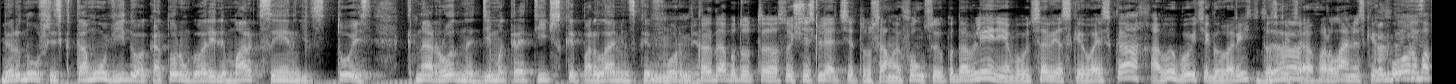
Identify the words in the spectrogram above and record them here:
вернувшись к тому виду, о котором говорили Маркс и Энгельс, то есть к народно-демократической парламентской форме. Когда будут осуществлять эту самую функцию подавления, будут советские войска, а вы будете говорить, так да. сказать, о парламентских Когда формах,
